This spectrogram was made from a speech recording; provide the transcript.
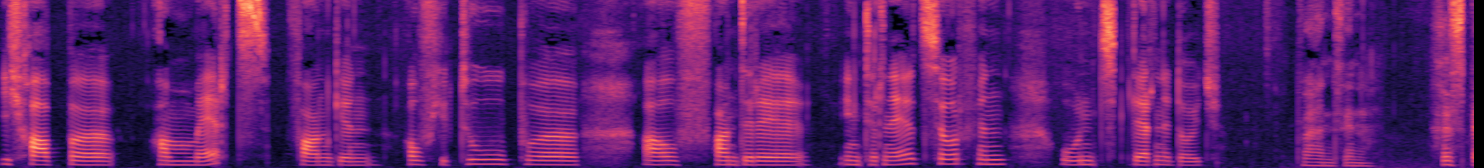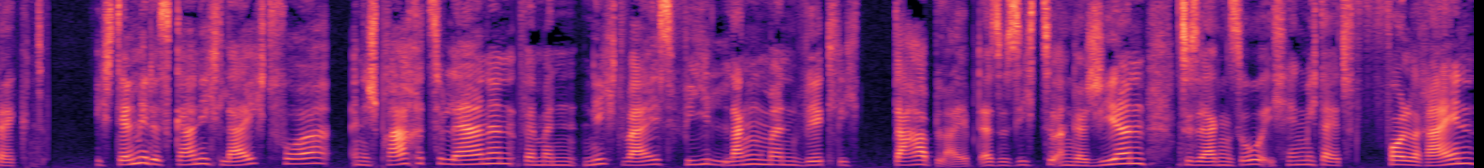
ich habe äh, am März fangen auf YouTube, äh, auf andere Internet surfen und lerne Deutsch. Wahnsinn. Respekt. Ich stelle mir das gar nicht leicht vor, eine Sprache zu lernen, wenn man nicht weiß, wie lang man wirklich da bleibt. Also sich zu engagieren, zu sagen, so, ich hänge mich da jetzt voll rein.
